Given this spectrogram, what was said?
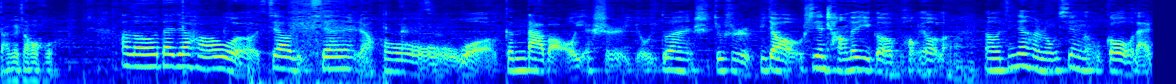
打个招呼。Hello，大家好，我叫李谦，然后我跟大宝也是有一段是就是比较时间长的一个朋友了。然后今天很荣幸能够来。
